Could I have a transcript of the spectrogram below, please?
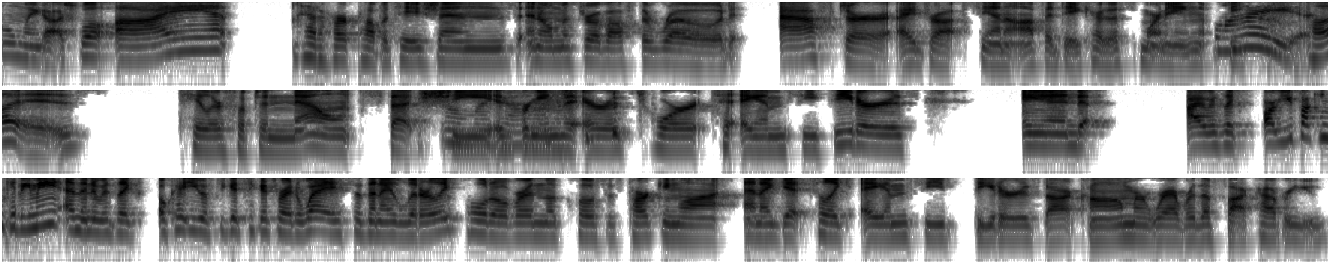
Oh my gosh. Well, I had heart palpitations and almost drove off the road after I dropped Sienna off at daycare this morning Why? because Taylor Swift announced that oh she oh is gosh. bringing the Eras tour to AMC theaters. And I was like, Are you fucking kidding me? And then it was like, Okay, you have to get tickets right away. So then I literally pulled over in the closest parking lot and I get to like amctheaters.com or wherever the fuck, however you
